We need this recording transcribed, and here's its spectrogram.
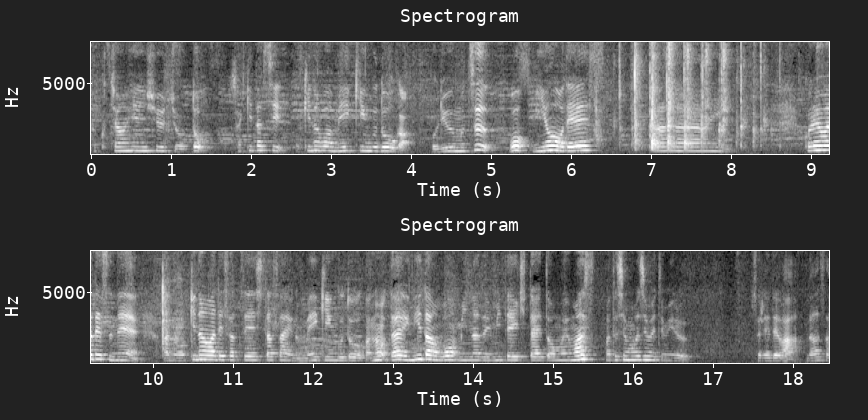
さくちゃん編集長と先出し沖縄メイキング動画ボリューム2を見ようです。はーい。これはですねあの沖縄で撮影した際のメイキング動画の第2弾をみんなで見ていきたいと思います。私も初めて見る。それではどうぞ。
